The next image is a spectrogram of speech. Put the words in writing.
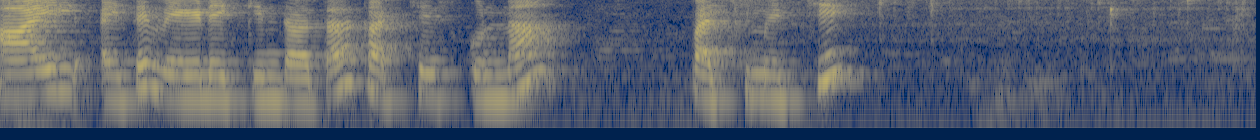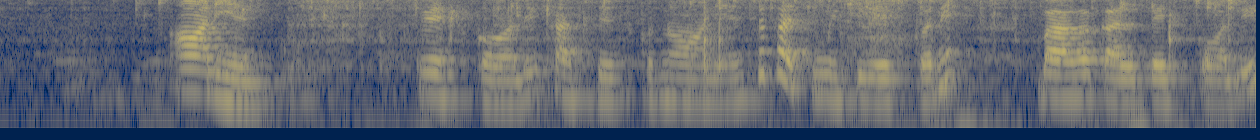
ఆయిల్ అయితే వేడెక్కిన తర్వాత కట్ చేసుకున్న పచ్చిమిర్చి ఆనియన్స్ వేసుకోవాలి. కట్ చేసుకున్న ఆనియన్స్ పచ్చిమిర్చి వేసుకొని బాగా కలిపేసుకోవాలి.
